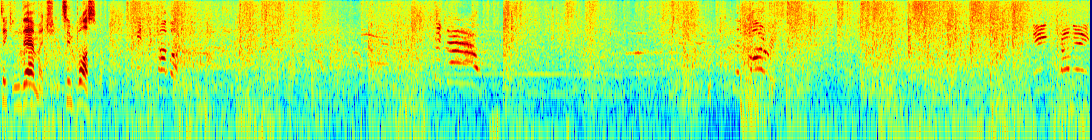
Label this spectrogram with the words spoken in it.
taking damage? It's impossible. Get to cover! Get down! They're firing! Incoming!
